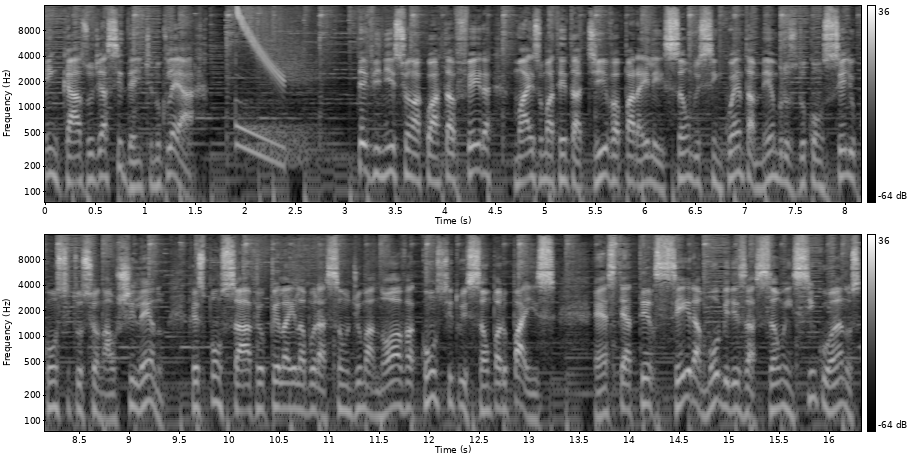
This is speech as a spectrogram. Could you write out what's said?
em caso de acidente nuclear. Teve início na quarta-feira mais uma tentativa para a eleição dos 50 membros do Conselho Constitucional chileno, responsável pela elaboração de uma nova Constituição para o país. Esta é a terceira mobilização em cinco anos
